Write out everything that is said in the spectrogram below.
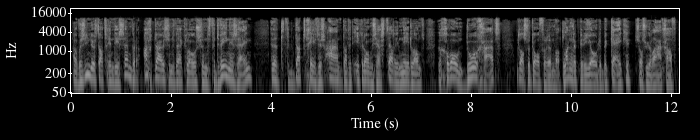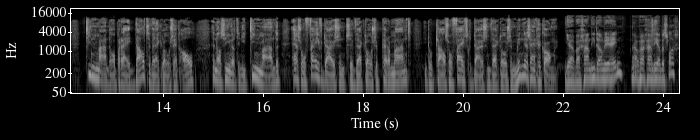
Nou, we zien dus dat er in december 8000 werklozen verdwenen zijn. En dat, dat, geeft dus aan dat het economisch herstel in Nederland gewoon doorgaat. Want als we het over een wat langere periode bekijken, zoals u al aangaf... tien maanden op rij daalt de werkloosheid al. En dan zien we dat in die tien maanden er zo'n 5000 werklozen per maand... in totaal zo'n 50.000 werklozen minder zijn gekomen. Ja, waar gaan die dan weer heen? Nou, waar gaan die aan de slag?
